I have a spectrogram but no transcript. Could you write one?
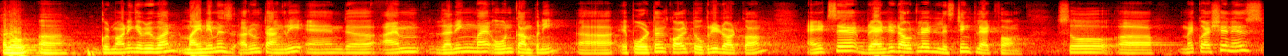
Hello. Uh, good morning, everyone. My name is Arun Tangri, and uh, I'm running my own company, uh, a portal called Tokri.com, and it's a branded outlet listing platform. So uh, my question is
